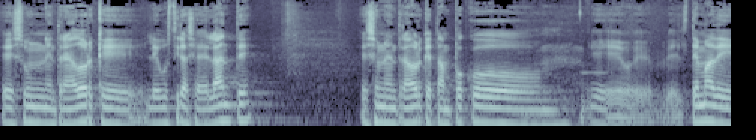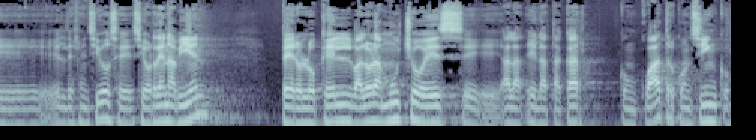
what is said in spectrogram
Es un entrenador que le gusta ir hacia adelante. Es un entrenador que tampoco eh, el tema del el defensivo se, ordena bien, pero lo que él valora mucho es eh, el atacar con cuatro, con cinco.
